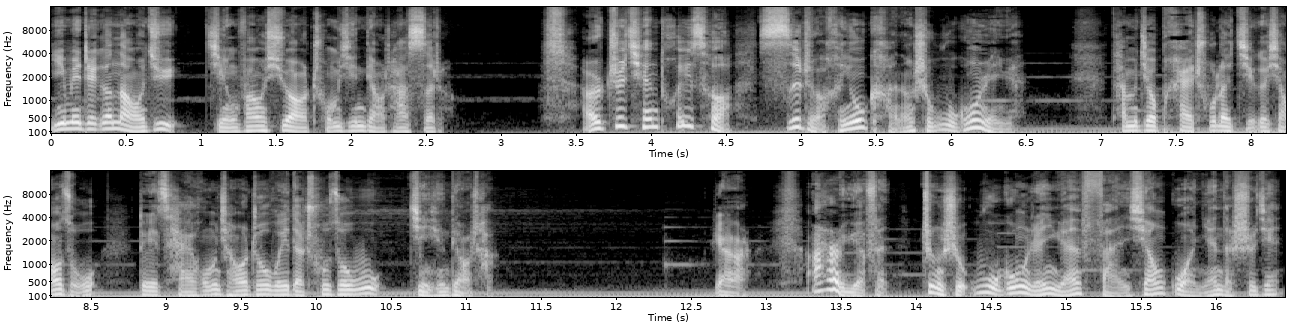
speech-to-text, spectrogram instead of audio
因为这个闹剧，警方需要重新调查死者，而之前推测死者很有可能是务工人员，他们就派出了几个小组对彩虹桥周围的出租屋进行调查。然而，二月份正是务工人员返乡过年的时间。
